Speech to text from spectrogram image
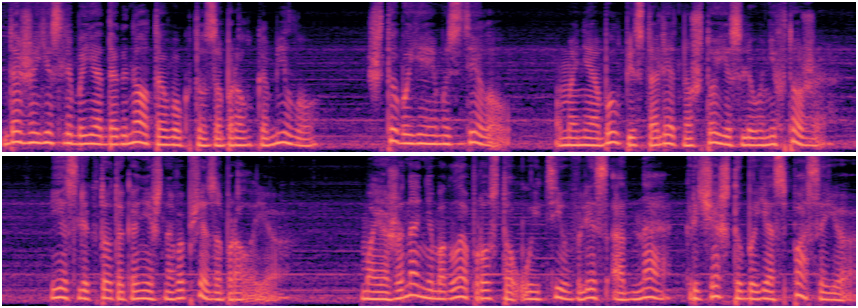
Даже если бы я догнал того, кто забрал Камилу, что бы я ему сделал? У меня был пистолет, но что если у них тоже? Если кто-то, конечно, вообще забрал ее. Моя жена не могла просто уйти в лес одна, крича, чтобы я спас ее,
